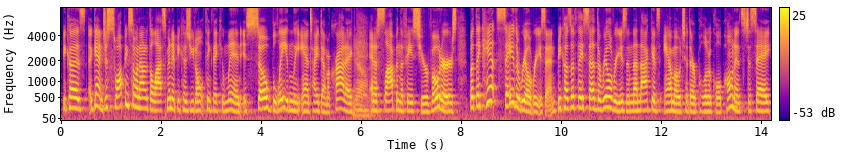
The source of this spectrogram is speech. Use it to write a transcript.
Because, again, just swapping someone out at the last minute because you don't think they can win is so blatantly anti democratic yeah. and a slap in the face to your voters. But they can't say the real reason because if they said the real reason, then that gives ammo to their political opponents to say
